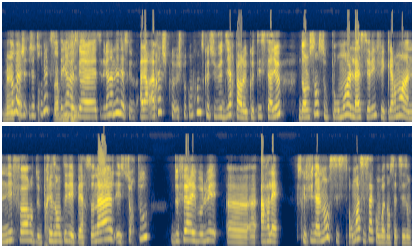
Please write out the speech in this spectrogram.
bien Non, bah, j'ai trouvé que c'était bien parce que euh, c'était bien amené. Parce que... Alors après, je, je peux comprendre ce que tu veux dire par le côté sérieux, dans le sens où pour moi, la série fait clairement un effort de présenter les personnages et surtout de faire évoluer euh, Harley. Parce que finalement, c'est pour moi, c'est ça qu'on voit dans cette saison.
